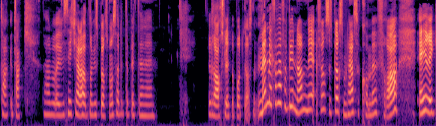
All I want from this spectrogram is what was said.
takk. takk. Det hadde, hvis jeg ikke hadde hatt noen spørsmål, så hadde dette blitt en eh, rar slutt på podkasten. Men vi kan i hvert fall begynne med første spørsmål her, som kommer fra Eirik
